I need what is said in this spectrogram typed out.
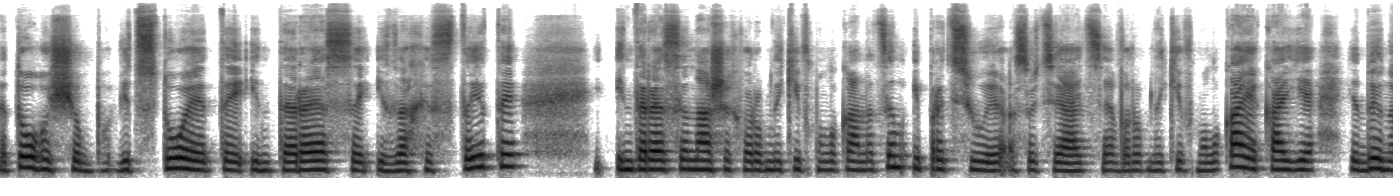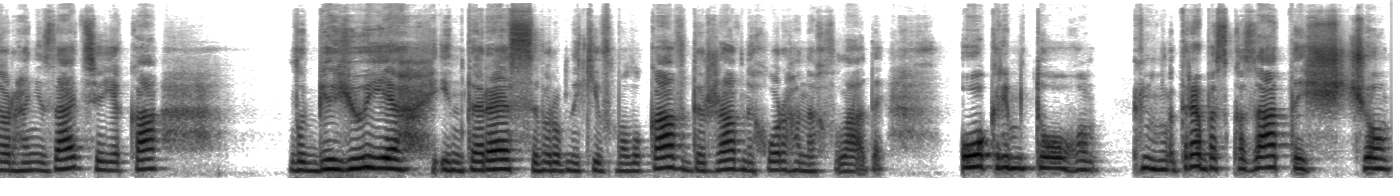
для того, щоб відстояти інтереси і захистити інтереси наших виробників молока, над цим і працює Асоціація виробників молока, яка є єдиною організацією, яка лобіює інтереси виробників молока в державних органах влади. Окрім того, треба сказати, що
